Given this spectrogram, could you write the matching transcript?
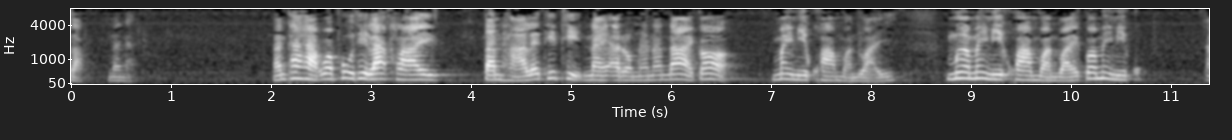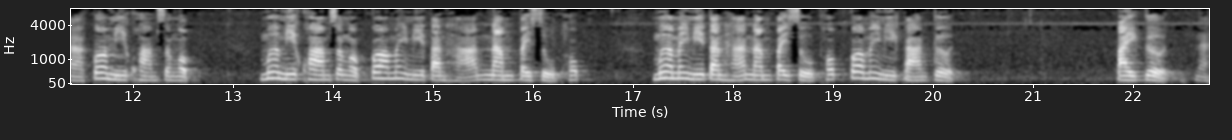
สัตว์นั่นแหะนั้นถ้าหากว่าผู้ที่ละคลายตัณหาและทิฏฐิในอารมณ์นั้นได้ก็ ไม่มีความหวั่นไหว เมื่อไม่มีความหวั่นไหวก็ไม่มีอ่าก็มีความสงบ เมื่อมีความสงบก็ไม่มีตัณหานำไปสู่ภพเมื่อไม่มีตัณหานำไปสู่ภพก็ไม่มีการเกิด ไปเกิดนะ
